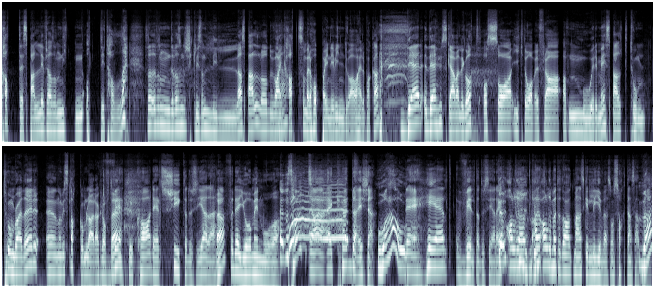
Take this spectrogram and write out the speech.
kattespill fra sånn 1980-tallet. Så det var, sånn, det var sånn skikkelig sånn lilla spill, og du var Ja. ei katt som bare hoppa inn i vinduer og hele pakka. Der, det husker jeg veldig godt. Og så gikk det over fra at mor mi spilte Tomb, Tomb Raider. eh, når vi snakker om Lara Croft. Vet du hva, det er helt sykt at du sier det, Ja. for det gjorde min mor òg. Er det sant? Ja, ja, jeg kødder ikke. Wow! Det er helt vilt at du sier det. Jeg har aldri, jeg har aldri møtt et annet menneske i livet som har sagt den setningen.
